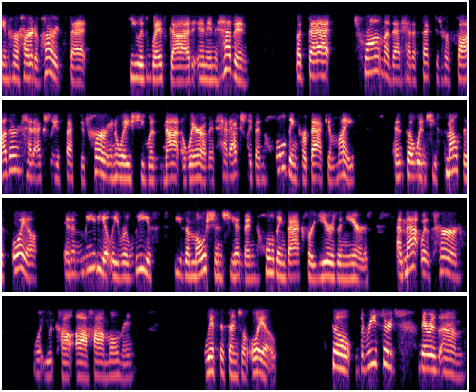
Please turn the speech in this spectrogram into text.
in her heart of hearts that he was with God and in heaven. But that trauma that had affected her father had actually affected her in a way she was not aware of. It had actually been holding her back in life. And so when she smelt this oil, it immediately released these emotions she had been holding back for years and years. And that was her, what you would call aha moment with essential oils. So the research, there was um,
